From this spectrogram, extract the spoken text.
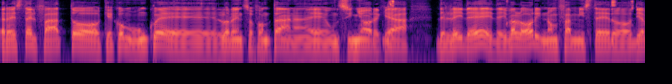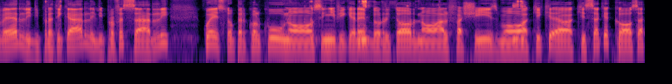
Resta il fatto che comunque Lorenzo Fontana è un signore che ha delle idee, dei valori, non fa mistero di averli, di praticarli, di professarli. Questo per qualcuno significherebbe un ritorno al fascismo, a, chi, a chissà che cosa.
